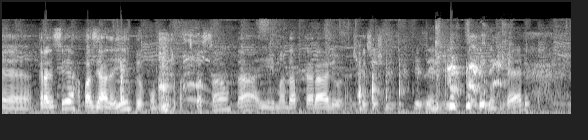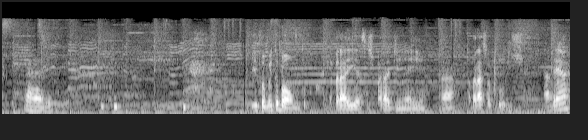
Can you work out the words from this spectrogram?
É, agradecer a rapaziada aí pelo convite, a participação, tá? E mandar pro caralho as pessoas que desenham de, desenho de velho. É, E foi muito bom, muito bom lembrar aí essas paradinhas aí, tá? Abraço a todos. André?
